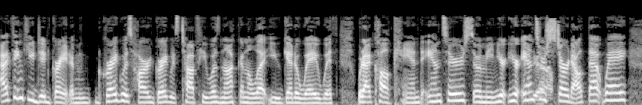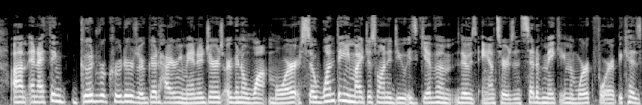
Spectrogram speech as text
I think you did great. I mean, Greg was hard. Greg was tough. He was not going to let you get away with what I call canned answers. So, I mean, your, your answers yeah. start out that way. Um, and I think good recruiters or good hiring managers are going to want more. So, one thing you might just want to do is give them those answers instead of making them work for it because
